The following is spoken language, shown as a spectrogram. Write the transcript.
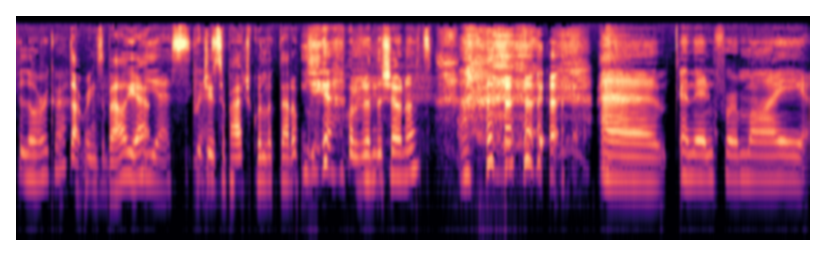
Filorga. That rings a bell, yeah. Yes, yes. Producer Patrick will look that up. Yeah. Put it in the show notes. Um, and then for my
